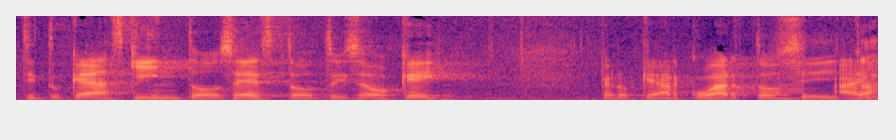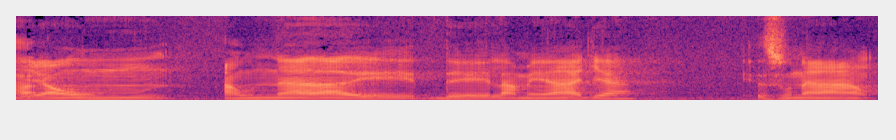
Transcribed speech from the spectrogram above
si tú quedas quinto sexto, tú dices, ok, pero quedar cuarto, sí, ahí aún, aún nada de, de, la medalla, es una,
